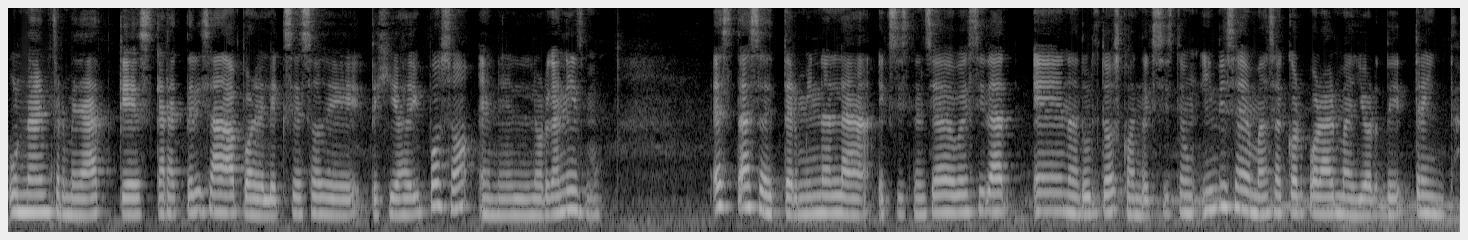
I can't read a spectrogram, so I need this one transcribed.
una enfermedad que es caracterizada por el exceso de tejido adiposo en el organismo. Esta se determina la existencia de obesidad en adultos cuando existe un índice de masa corporal mayor de 30.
